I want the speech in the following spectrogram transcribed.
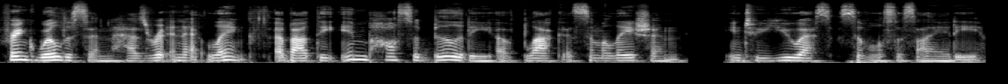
Frank Wilderson has written at length about the impossibility of black assimilation into U.S. civil society.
